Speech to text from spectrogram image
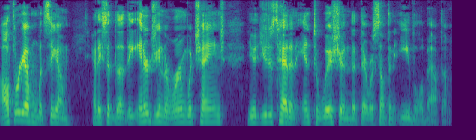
All three of them would see them. And they said the, the energy in the room would change. You, you just had an intuition that there was something evil about them.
